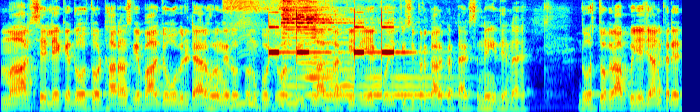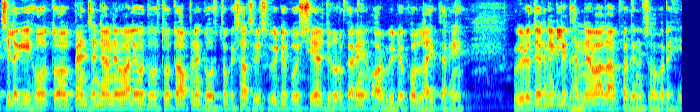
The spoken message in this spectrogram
मार्च से लेके दोस्तों अठारह के बाद जो वो भी रिटायर होंगे, दोस्तों, उनको जो बीस लाख तक के लिए कोई किसी प्रकार का टैक्स नहीं देना है। दोस्तों, अगर आपको ये जानकारी अच्छी लगी हो तो अगर पेंशन जाने वाले हो दोस्तों तो अपने दोस्तों के साथ इस वीडियो को शेयर ज़रूर करें और वीडियो को लाइक करें। वीडियो देखने के लिए धन्यवाद। आपका दिन शुभ रही।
